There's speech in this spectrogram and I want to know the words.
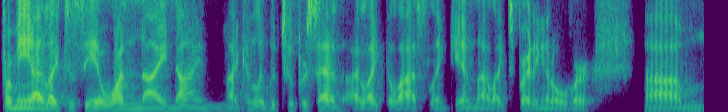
for me, I'd like to see a 199. I can live with 2%. I like the last link in. I like spreading it over um,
